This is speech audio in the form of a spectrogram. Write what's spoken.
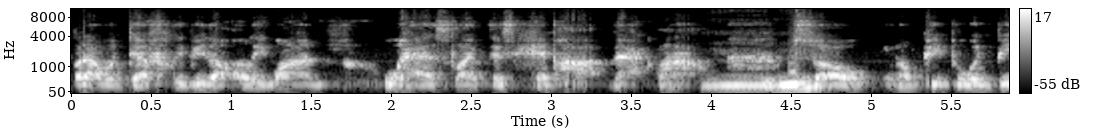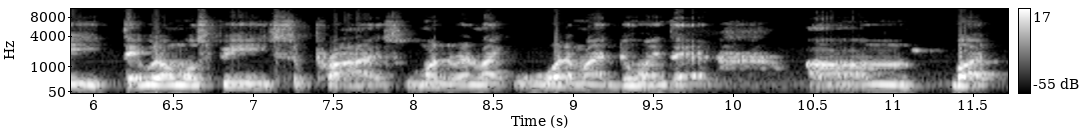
but I would definitely be the only one who has like this hip hop background. Mhm. So, you know, people would be, they would almost be surprised, wondering, like, what am I doing there? Um, but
